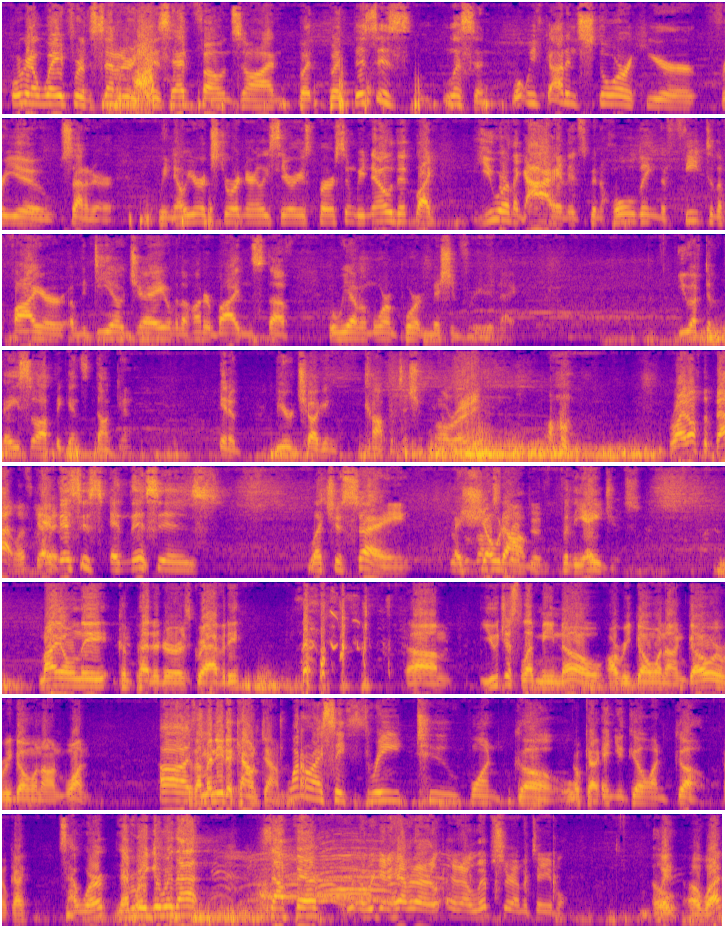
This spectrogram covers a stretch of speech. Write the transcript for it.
We're going to wait for the senator to get his headphones on, but but this is listen. What we've got in store here for you, Senator. We know you're an extraordinarily serious person. We know that like you are the guy that's been holding the feet to the fire of the DOJ over the Hunter Biden stuff. But we have a more important mission for you today. You have to face off against Duncan in a beer chugging competition. Alrighty. Right off the bat, let's get it. and it. this is and this is let's just say a This is showdown unscripted. for the ages. My only competitor is gravity. um, you just let me know. Are we going on go or are we going on one? Uh, Because I'm gonna need a countdown. why don't I say three, two, one, go? Okay. And you go on go. Okay. Does that work? Is everybody good with that? Sound fair? Are we going to have it on our, on our lips or on the table? Oh. Wait. Uh, what?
